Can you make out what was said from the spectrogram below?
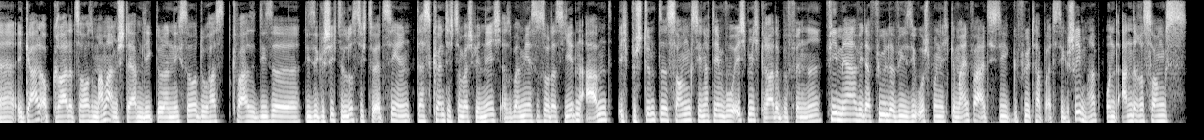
Äh, egal, ob gerade zu Hause Mama im Sterben liegt oder nicht so, du hast quasi diese, diese Geschichte lustig zu erzählen. Das könnte ich zum Beispiel nicht. Also bei mir ist es so, dass jeden Abend ich bestimmte Songs, je nachdem, wo ich mich gerade befinde, viel mehr wieder fühle, wie sie ursprünglich gemeint war, als ich sie gefühlt habe, als ich sie geschrieben habe. Und andere Songs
